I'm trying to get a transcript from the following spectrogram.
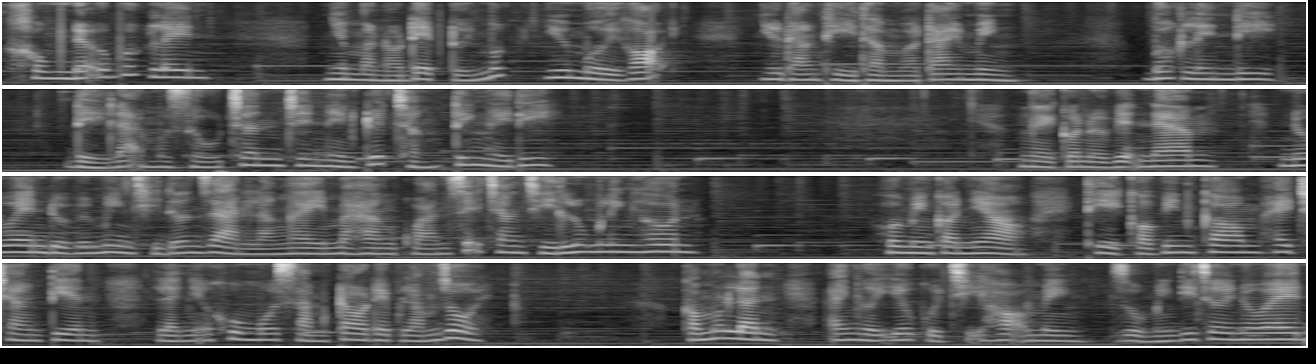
không nỡ bước lên, nhưng mà nó đẹp tới mức như mời gọi, như đang thì thầm vào tai mình. Bước lên đi, để lại một dấu chân trên nền tuyết trắng tinh ấy đi. Ngày còn ở Việt Nam, Noel đối với mình chỉ đơn giản là ngày mà hàng quán sẽ trang trí lung linh hơn. Hồi mình còn nhỏ thì có Vincom hay Tràng Tiền là những khu mua sắm to đẹp lắm rồi. Có một lần anh người yêu của chị họ mình rủ mình đi chơi Noel.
